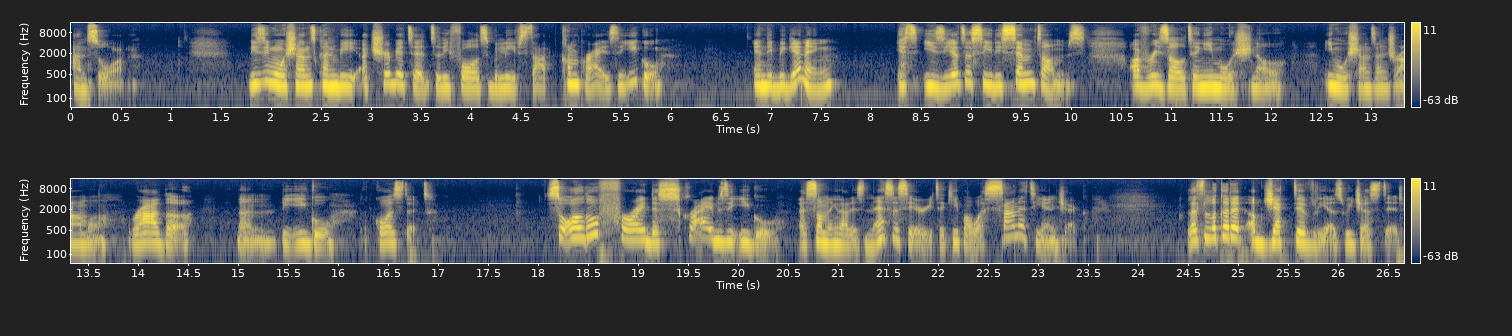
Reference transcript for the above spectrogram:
and so on. These emotions can be attributed to the false beliefs that comprise the ego. In the beginning, it's easier to see the symptoms of resulting emotional emotions and drama rather than the ego that caused it. So, although Freud describes the ego as something that is necessary to keep our sanity in check, let's look at it objectively as we just did.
